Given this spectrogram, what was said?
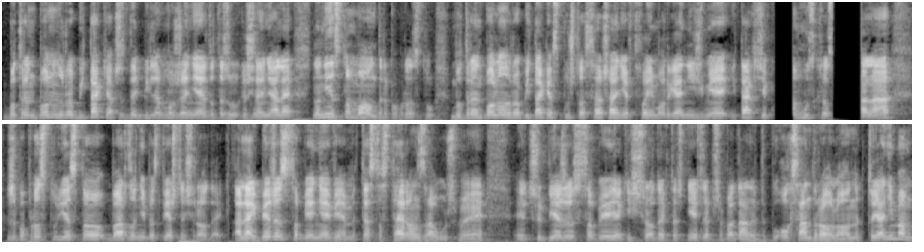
bo trenbolon robi takie, a czy debilem może nie, to też określenie, ale no nie jest to mądre po prostu, bo trenbolon robi takie spustoszenie w twoim organizmie i tak cię k***a mózg roz że po prostu jest to bardzo niebezpieczny środek. Ale jak bierzesz sobie, nie wiem, testosteron załóżmy, y, czy bierzesz sobie jakiś środek też nieźle przebadany typu oksandrolon, to ja nie mam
